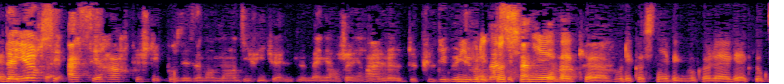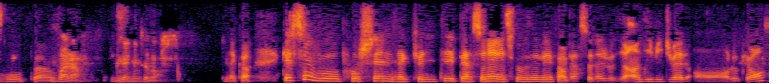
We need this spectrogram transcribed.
D'ailleurs, c'est assez rare que je dépose des amendements individuels. De manière générale, depuis le début Oui, du vous les mandat, pas trop rare. avec, euh, vous les co-signez avec vos collègues, avec le groupe. euh. Voilà, exactement. D'accord. Quelles sont vos prochaines actualités personnelles? Est-ce que vous avez, enfin personnelles, je veux dire individuelles en, en l'occurrence,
